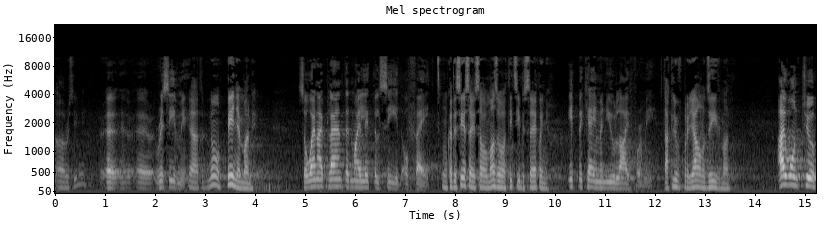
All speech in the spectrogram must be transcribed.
uh, receive me? uh, uh, receive me. Jā, tad, nu, pieņem mani. So when I planted my little seed of faith, Un kad es iesēju savu mazo ticības sēkliņu, it became a new life for me. tā kļuva par jaunu dzīvi man. I want to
